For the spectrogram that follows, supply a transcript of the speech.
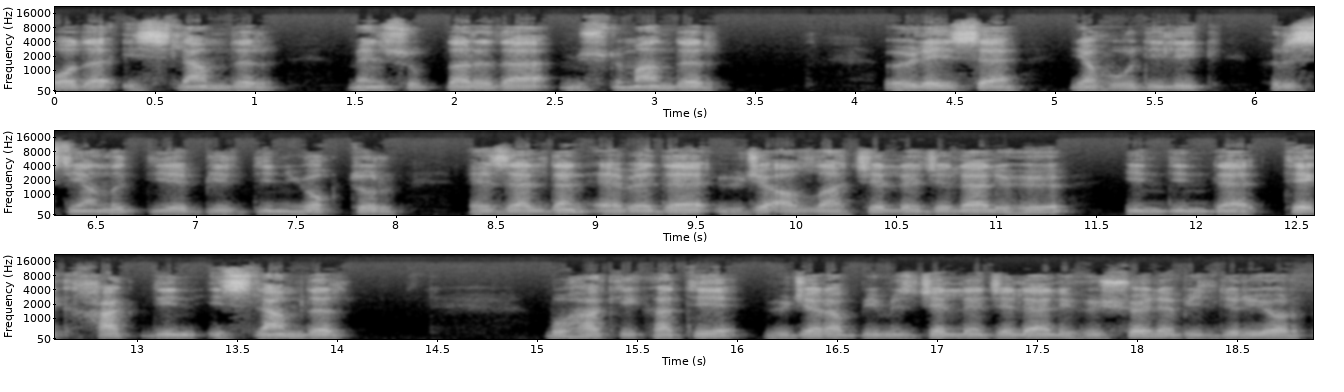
O da İslam'dır. Mensupları da Müslümandır. Öyleyse Yahudilik, Hristiyanlık diye bir din yoktur. Ezelden ebede Yüce Allah Celle Celaluhu indinde tek hak din İslam'dır. Bu hakikati Yüce Rabbimiz Celle Celaluhu şöyle bildiriyor.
